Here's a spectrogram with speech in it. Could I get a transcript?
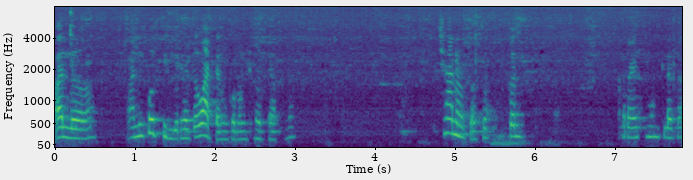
आलं. आणि कोथिंबीर ह्याचं वाटण करून ठेवते आपलं. छान होतं असं कन करायचं म्हटलं का?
